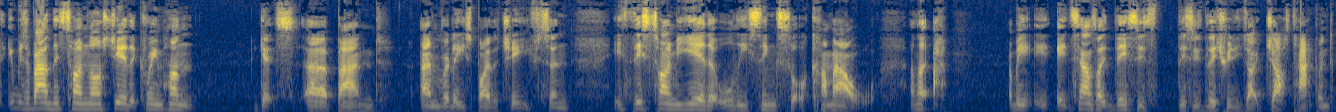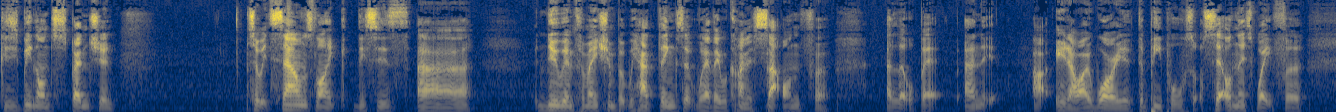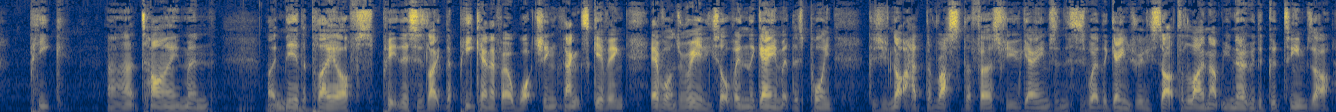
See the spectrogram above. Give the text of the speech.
It was about this time last year that Kareem Hunt gets uh, banned and released by the Chiefs, and it's this time of year that all these things sort of come out. And like, I mean, it, it sounds like this is this is literally like just happened because he's been on suspension. So it sounds like this is uh, new information, but we had things that where they were kind of sat on for a little bit, and it, uh, you know, I worry that the people sort of sit on this, wait for peak uh, time, and like near the playoffs. This is like the peak NFL watching. Thanksgiving, everyone's really sort of in the game at this point because you've not had the rust of the first few games, and this is where the games really start to line up. You know who the good teams are.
